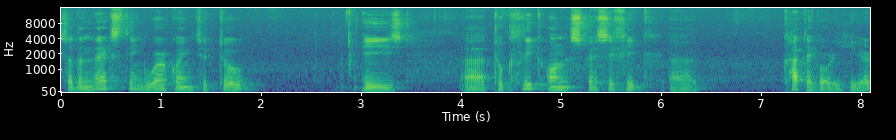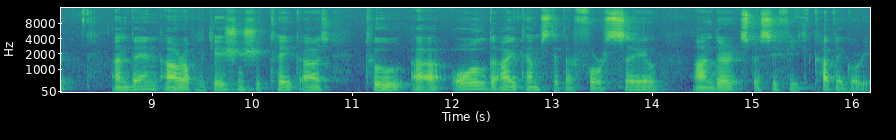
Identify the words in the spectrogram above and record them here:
So the next thing we're going to do is uh, to click on specific uh, category here and then our application should take us to uh, all the items that are for sale under specific category.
